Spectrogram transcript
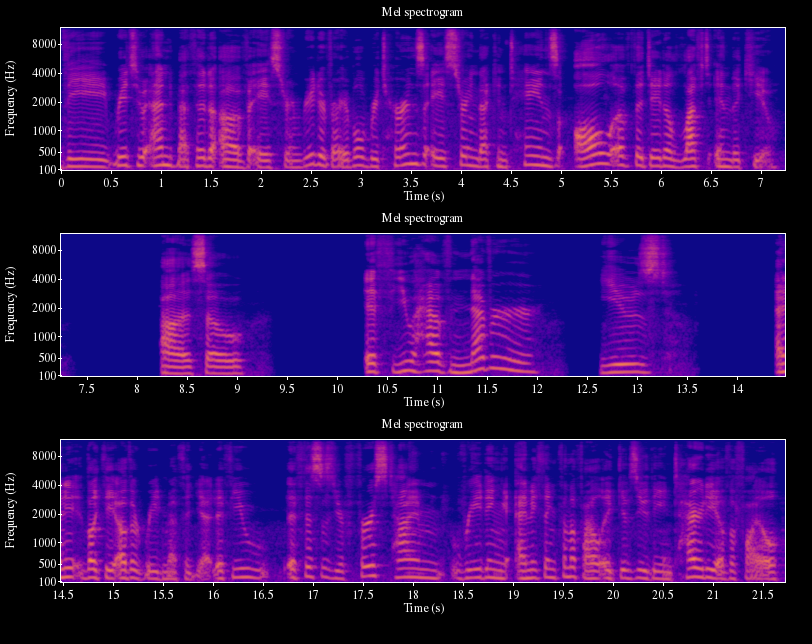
the read to end method of a string reader variable returns a string that contains all of the data left in the queue. Uh, so if you have never used any like the other read method yet if you if this is your first time reading anything from the file it gives you the entirety of the file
